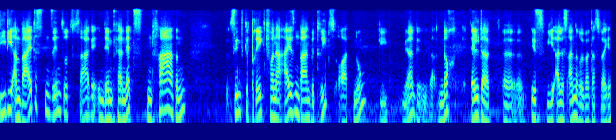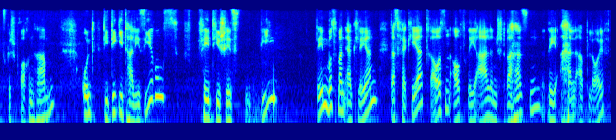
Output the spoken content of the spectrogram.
Die, die am weitesten sind, sozusagen in dem vernetzten Fahren, sind geprägt von einer Eisenbahnbetriebsordnung, die, ja, die noch älter äh, ist wie alles andere, über das wir jetzt gesprochen haben. Und die Digitalisierungsfetischisten, die denen muss man erklären, dass Verkehr draußen auf realen Straßen real abläuft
